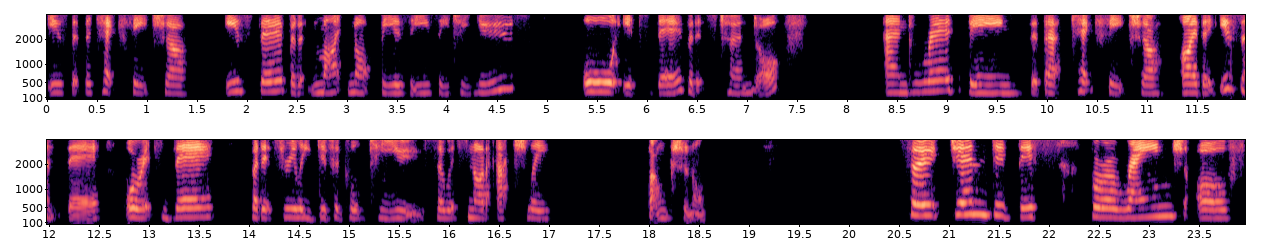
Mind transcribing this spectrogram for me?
is that the tech feature is there, but it might not be as easy to use, or it's there, but it's turned off. And red being that that tech feature either isn't there or it's there, but it's really difficult to use. So it's not actually functional. So Jen did this for a range of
